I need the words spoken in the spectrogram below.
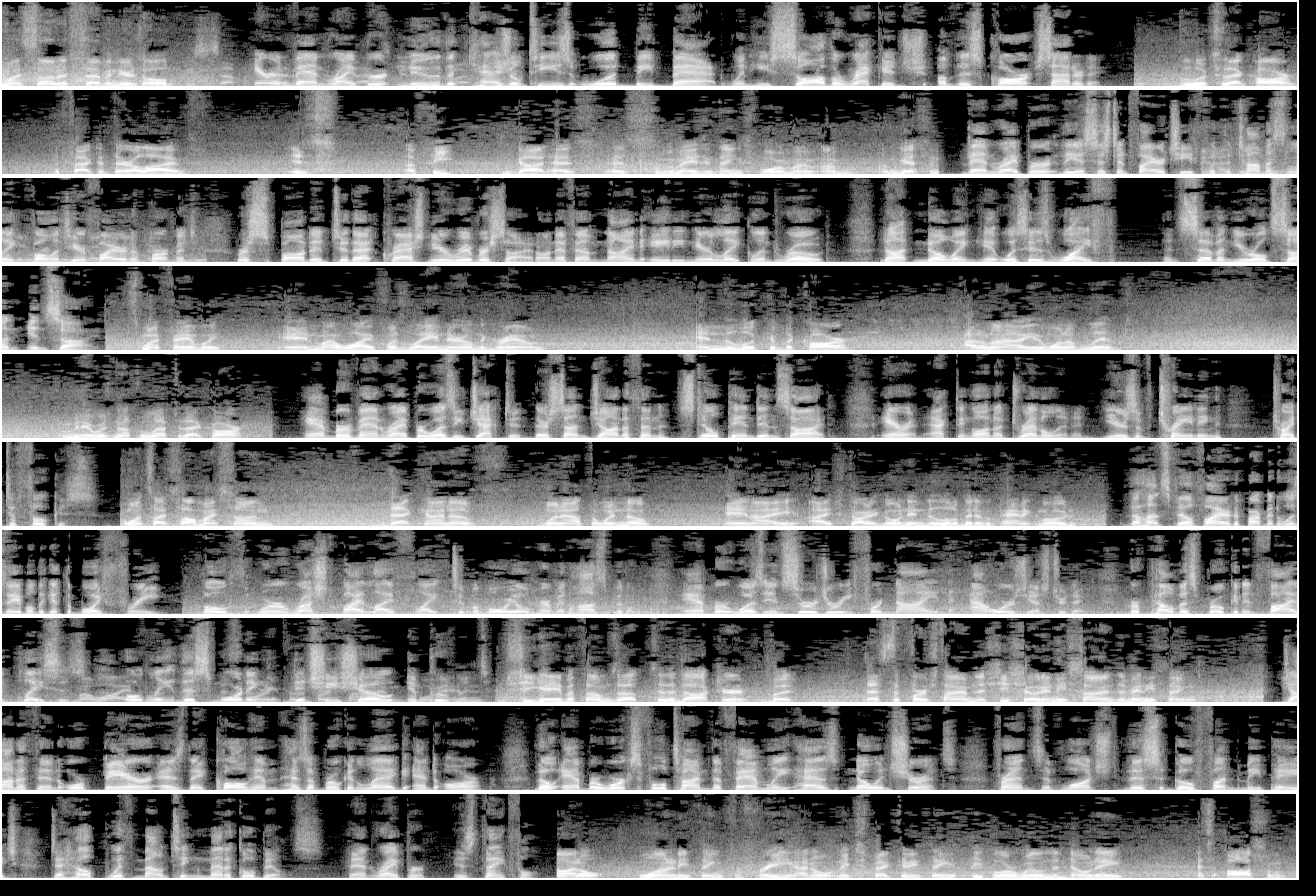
My son is seven years old. Aaron Van Riper knew the casualties would be bad when he saw the wreckage of this car Saturday. The looks of that car, the fact that they're alive, is a feat. God has, has some amazing things for them, I'm, I'm, I'm guessing. Van Riper, the assistant fire chief with the Thomas Lake Volunteer Fire Department, responded to that crash near Riverside on FM 980 near Lakeland Road, not knowing it was his wife and seven year old son inside. It's my family, and my wife was laying there on the ground. And the look of the car, I don't know how either one of them lived. I mean, there was nothing left of that car. Amber Van Riper was ejected, their son Jonathan still pinned inside. Aaron, acting on adrenaline and years of training, tried to focus. Once I saw my son, that kind of went out the window, and I, I started going into a little bit of a panic mode. The Huntsville Fire Department was able to get the boy free. Both were rushed by life flight to Memorial Hermann Hospital. Amber was in surgery for nine hours yesterday. Her pelvis broken in five places. Only this morning did she show improvement. She gave a thumbs up to the doctor, but that's the first time that she showed any signs of anything. Jonathan, or Bear as they call him, has a broken leg and arm. Though Amber works full time, the family has no insurance. Friends have launched this GoFundMe page to help with mounting medical bills. Van Riper is thankful. I don't want anything for free. I don't expect anything. If people are willing to donate, that's awesome.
